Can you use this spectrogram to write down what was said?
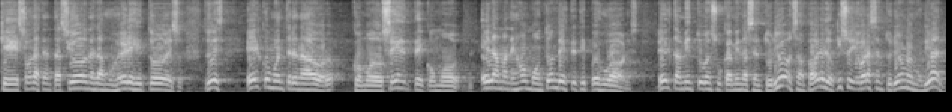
que son las tentaciones, las mujeres y todo eso. Entonces, él como entrenador como docente, como él ha manejado un montón de este tipo de jugadores. Él también tuvo en su camino a Centurión, San Pablo lo quiso llevar a Centurión al Mundial.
